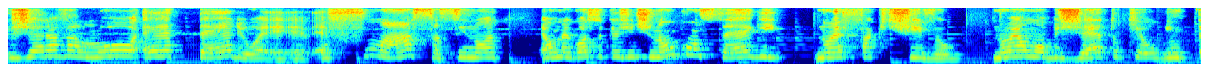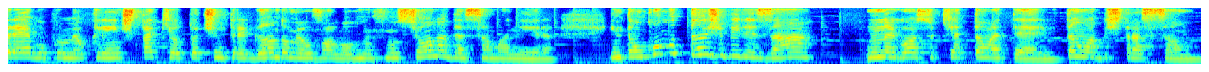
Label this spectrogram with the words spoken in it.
gera valor é etéreo, é, é, é fumaça, assim, não é, é um negócio que a gente não consegue, não é factível, não é um objeto que eu entrego para o meu cliente, tá aqui, eu tô te entregando o meu valor, não funciona dessa maneira. Então, como tangibilizar um negócio que é tão etéreo, tão abstração?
